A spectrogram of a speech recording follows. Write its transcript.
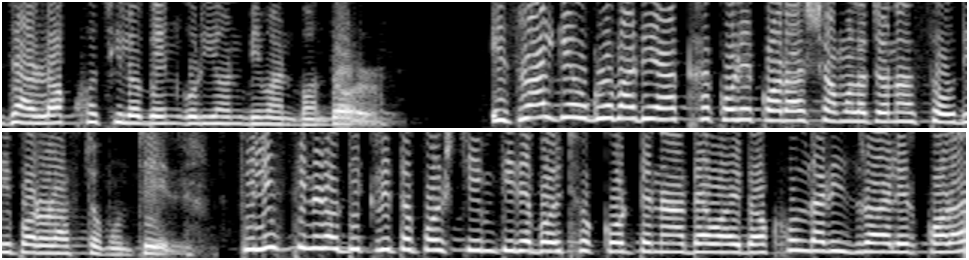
যার লক্ষ্য ছিল বেনগুরিয়ন বিমানবন্দর। ইসরায়েলকে উগ্রবাদী আখ্যা করে করার সমালোচনা সৌদি পররাষ্ট্রমন্ত্রীর। ফিলিস্তিনের অধিকৃত পশ্চিম তীরে বৈঠক করতে না দেওয়ায় দখলদার ইসরায়েলের কড়া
